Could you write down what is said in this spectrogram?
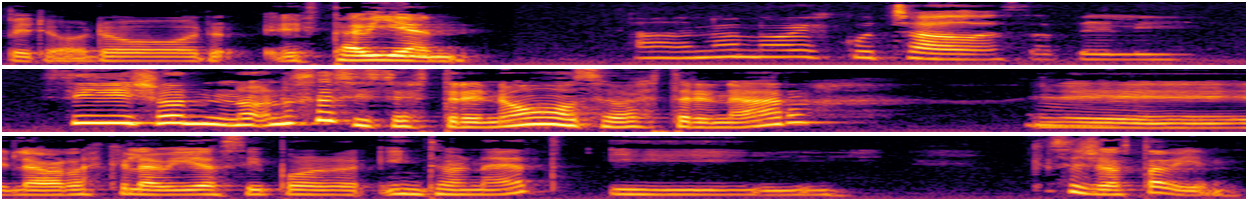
pero no, está bien. Ah, no, no he escuchado esa peli. Sí, yo no, no sé si se estrenó o se va a estrenar. Mm. Eh, la verdad es que la vi así por internet y qué sé yo, está bien.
